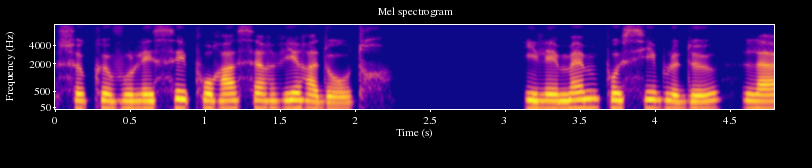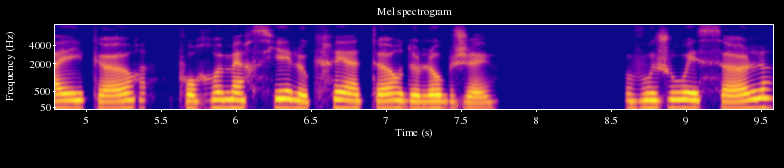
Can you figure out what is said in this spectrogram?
ce que vous laissez pourra servir à d'autres. Il est même possible de liker pour remercier le créateur de l'objet. Vous jouez seul,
